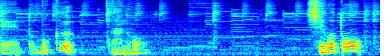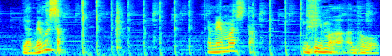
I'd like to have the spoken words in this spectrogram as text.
えっ、ー、と、僕、あの、仕事を辞めました。辞めました。で、今、あの、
